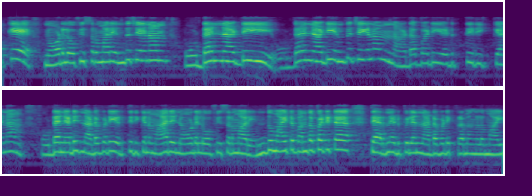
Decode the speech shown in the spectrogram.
ഓക്കെ നോഡൽ ഓഫീസർമാർ എന്ത് ചെയ്യണം? ഉടനടി ഉടനടി എന്ത് ചെയ്യണം? നടപടി എടുത്തിരിക്കണം. ഉടനടി നടപടി എടുത്തിരിക്കണം. ആര്? നോഡൽ ഓഫീസർമാർ എന്തുമായിട്ട് ബന്ധപ്പെട്ടിട്ട്? തെരഞ്ഞെടുപ്പിലെ നടപടിക്രമങ്ങളുമായി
